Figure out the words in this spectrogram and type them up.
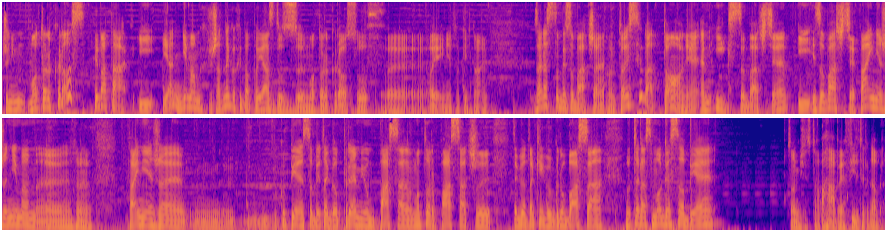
Czyli motocross? Chyba tak. I ja nie mam żadnego chyba pojazdu z motocrossów. Yy, ojej, nie to kliknąłem. Zaraz sobie zobaczę. To jest chyba to, nie? MX, zobaczcie. I zobaczcie, fajnie, że nie mam. E, fajnie, że mm, kupiłem sobie tego premium pasa, motor pasa, czy tego takiego grubasa, bo teraz mogę sobie. Co mi się stało? Aha, bo ja filtry, dobra.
